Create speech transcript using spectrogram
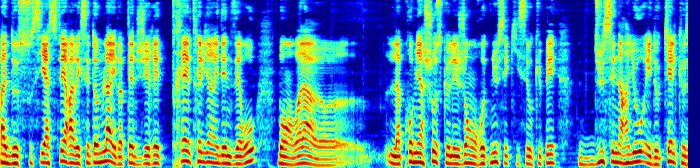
pas de souci à se faire avec cet homme là, il va peut-être gérer très très bien Eden Zero. Bon voilà, euh, la première chose que les gens ont retenu, c'est qu'il s'est occupé du scénario et de quelques,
